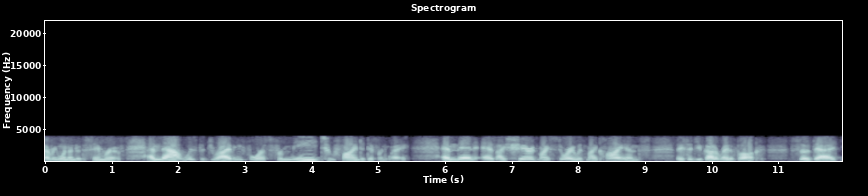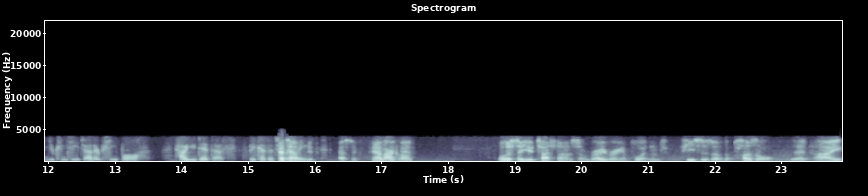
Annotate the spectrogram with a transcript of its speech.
everyone under the same roof. And that was the driving force for me to find a different way. And then as I shared my story with my clients, they said, You've got to write a book so that you can teach other people how you did this because it's That's really fantastic. remarkable. Fantastic. Melissa, you touched on some very, very important pieces of the puzzle that I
